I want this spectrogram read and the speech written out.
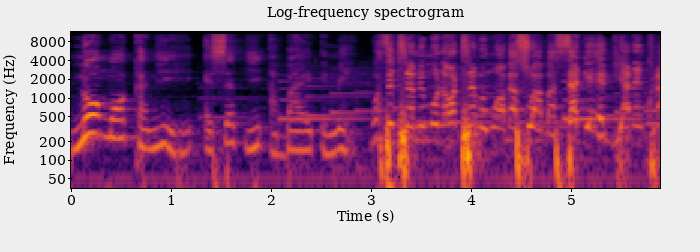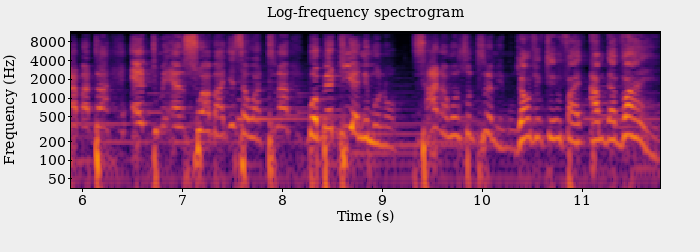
no more can ye except ye abide in me. wɔse tena me mu na wotena me mu a ɔbɛso aba sɛdeɛ aduane nkora bata ɛntumi nso aba gye sɛ watena bobe dua ni mu no saa na wo nso tena mi mu John 15, 5. I'm the vine.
